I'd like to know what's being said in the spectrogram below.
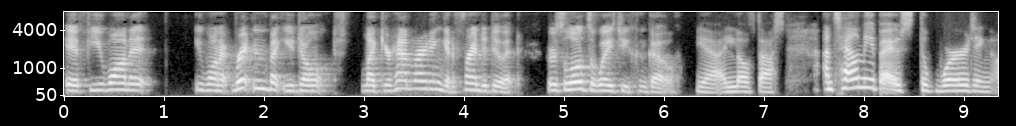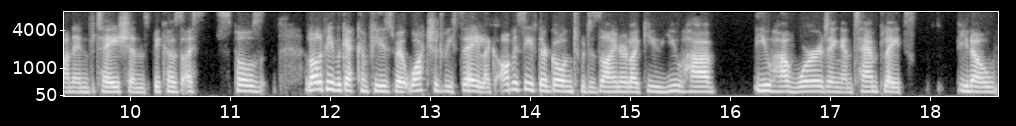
if you want it you want it written but you don't like your handwriting get a friend to do it there's loads of ways you can go Yeah, I love that. And tell me about the wording on invitations because I suppose a lot of people get confused about what should we say. Like obviously if they're going to a designer like you, you have you have wording and templates, you know,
